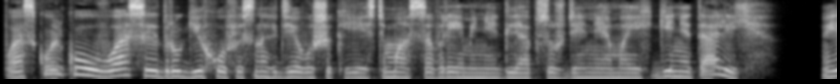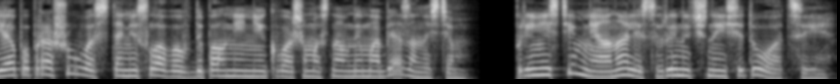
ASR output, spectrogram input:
Поскольку у вас и других офисных девушек есть масса времени для обсуждения моих гениталий, я попрошу вас, Станислава, в дополнение к вашим основным обязанностям, принести мне анализ рыночной ситуации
